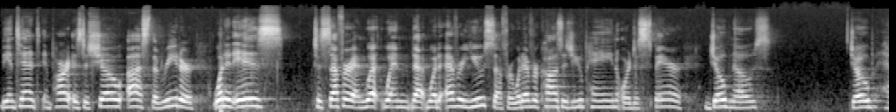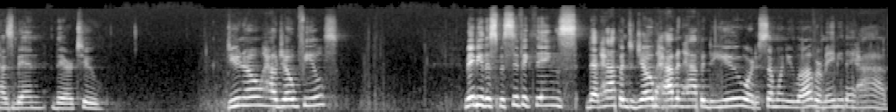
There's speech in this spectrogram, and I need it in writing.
The intent, in part, is to show us, the reader, what it is to suffer and what, when that whatever you suffer, whatever causes you pain or despair, Job knows. Job has been there too. Do you know how Job feels? Maybe the specific things that happened to Job haven't happened to you or to someone you love, or maybe they have.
